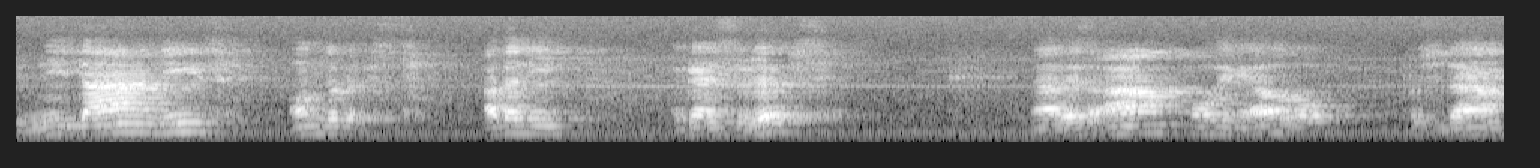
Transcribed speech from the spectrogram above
Your knee down, knees on the wrist. Other knee against the ribs. Now there's arm holding elbow, push down,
